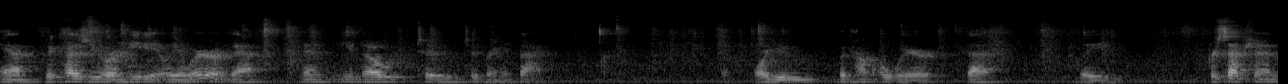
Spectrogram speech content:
And because you are immediately aware of that, then you know to, to bring it back. Or you become aware that the perception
